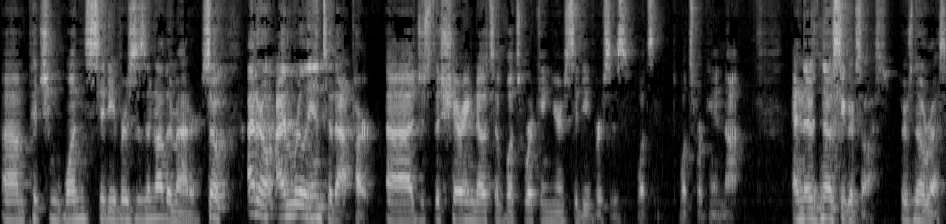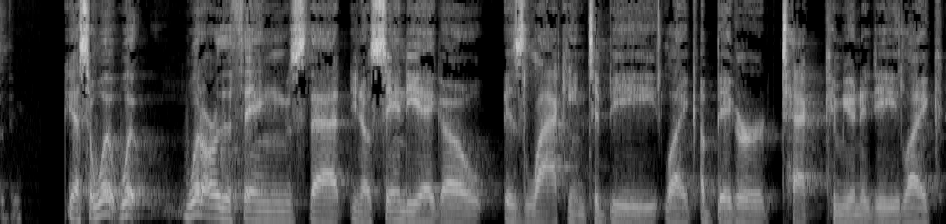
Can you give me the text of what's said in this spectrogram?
um, pitching one city versus another matter. So I don't know. I'm really into that part, uh, just the sharing notes of what's working in your city versus what's what's working and not. And there's no secret sauce. There's no recipe. Yeah. So what what what are the things that you know San Diego is lacking to be like a bigger tech community, like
